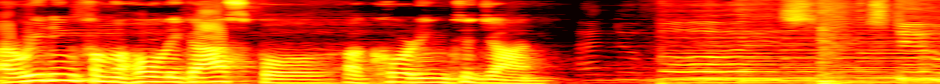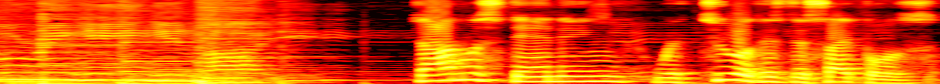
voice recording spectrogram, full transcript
A reading from the Holy Gospel according to John. John was standing with two of his disciples,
